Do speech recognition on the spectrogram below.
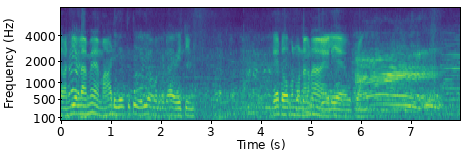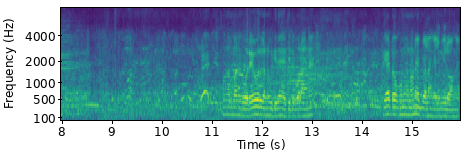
இந்த வண்டி எல்லாமே மாடு ஏற்றிட்டு வெளியே போகிறதுக்காக வெயிட்டிங் கேட் ஓப்பன் பண்ணாங்கன்னா வெளியே விட்டுருவாங்க. அதான் பாருங்க ஒரே ஒரு கண்ணுக்குட்டி தான் ஏற்றிட்டு போகிறாங்க கேட் ஓப்பன் பண்ணோன்னே இப்போ எல்லாம் கிளம்பிடுவாங்க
